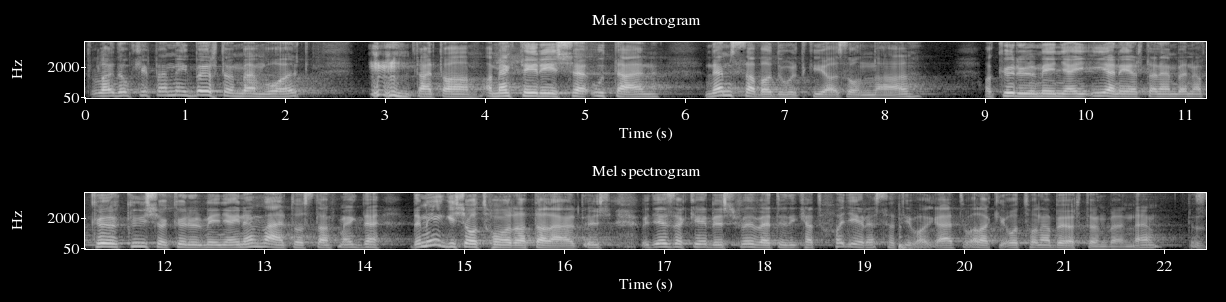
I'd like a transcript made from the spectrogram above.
tulajdonképpen még börtönben volt, tehát a, a megtérése után nem szabadult ki azonnal, a körülményei ilyen értelemben, a külső körülményei nem változtak meg, de, de mégis otthonra talált. És ugye ez a kérdés felvetődik, hát hogy érezheti magát valaki otthon a börtönben, nem? Ez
